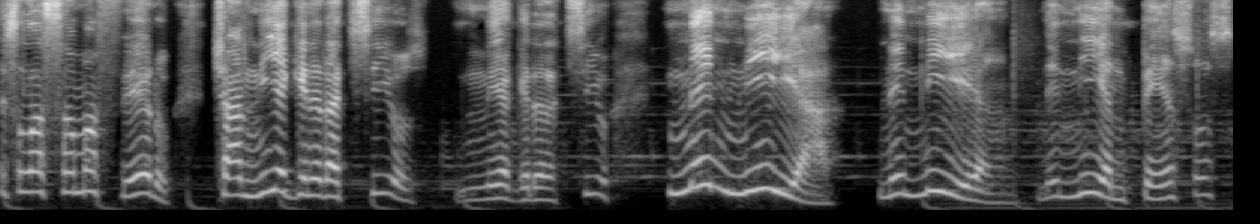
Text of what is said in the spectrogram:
Estas la sama afero, ĉar nia generacio, nia generacio nenia, neniam, neniam pensos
